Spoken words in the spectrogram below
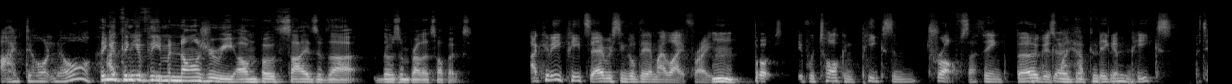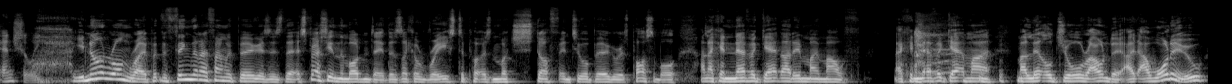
I don't know. Think I think of the menagerie on both sides of that those umbrella topics. I could eat pizza every single day of my life, right? Mm. But if we're talking peaks and troughs, I think burgers might good- have good bigger peaks. potentially. You're not wrong, right? But the thing that I find with burgers is that, especially in the modern day, there's like a race to put as much stuff into a burger as possible, and I can never get that in my mouth. I can never get my my little jaw around it. I, I want to,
